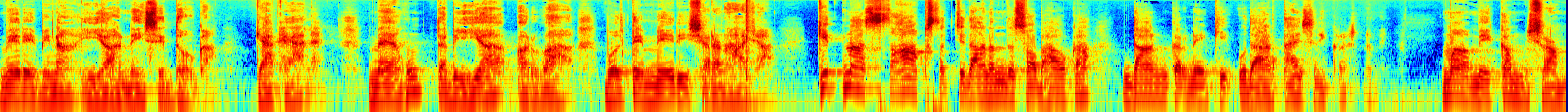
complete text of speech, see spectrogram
मेरे बिना यह नहीं सिद्ध होगा। क्या ख्याल है? मैं हूँ तभी यह और वह। बोलते, मेरी शरण आ जा। कितना साफ़ सच्चिदानंद स्वभाव का दान करने की उदारता है श्री कृष्ण में। माँ में कम श्रम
